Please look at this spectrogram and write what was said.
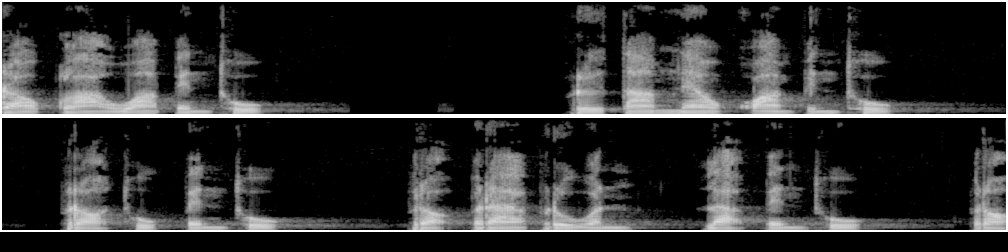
เรากล่าวว่าเป็นทุกข์ หรือตามแนวความเป็นทุกข์ เพราะทุกข์เป็นทุกข์ เพราะแปรปรวนและเป็นทุกข์ เพราะ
